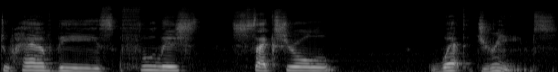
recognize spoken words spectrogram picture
to have these foolish sexual wet dreams.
